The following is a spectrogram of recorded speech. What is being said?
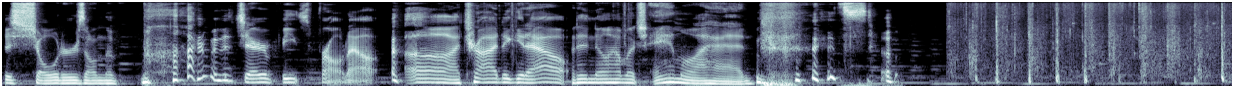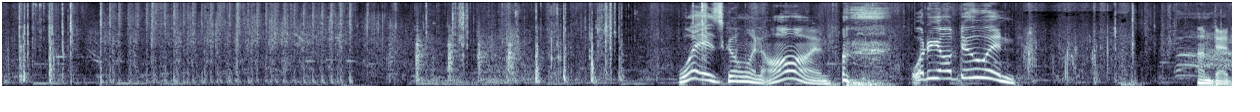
Just shoulders on the bottom of the chair, feet sprawled out. Oh, I tried to get out. I didn't know how much ammo I had. it's so What is going on? what are y'all doing? I'm dead.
